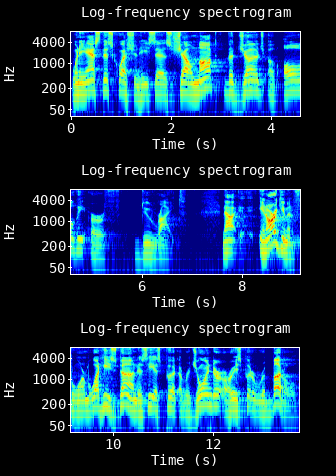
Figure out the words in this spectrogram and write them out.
When he asked this question, he says, Shall not the judge of all the earth do right? Now, in argument form, what he's done is he has put a rejoinder or he's put a rebuttal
